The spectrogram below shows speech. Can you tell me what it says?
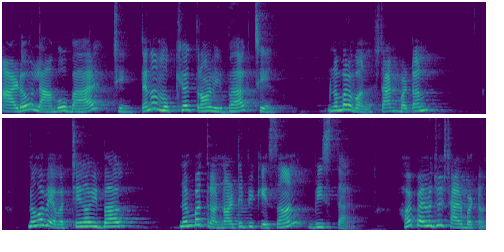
આડો, લાંબો બાર છે. તેના મુખ્ય ત્રણ વિભાગ છે. Number one start button number બે, વચ્ચેનો વિભાગ. નંબર ત્રણ નોટિફિકેશન વિસ્તાર. હવે પહેલું જોઈએ સ્ટાર્ટ બટન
